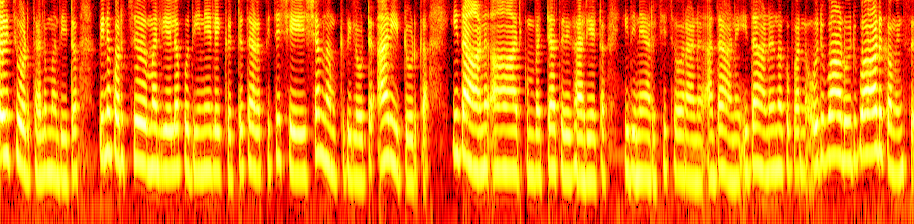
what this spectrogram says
തെളിച്ചു കൊടുത്താലും മതി കേട്ടോ പിന്നെ കുറച്ച് മല്ലിയില പുതിനയിലേക്ക് ഇട്ട് തിളപ്പിച്ച ശേഷം നമുക്കിതിലോട്ട് അരി ഇട്ട് കൊടുക്കുക. ഇതാണ് ആർക്കും പറ്റാത്തൊരു കാര്യം കേട്ടോ ഇതിനെ ഇറച്ചി ചോറാണ്. അതാണ് ഇതാണ് എന്നൊക്കെ പറഞ്ഞ് ഒരുപാട് ഒരുപാട് കമൻസ്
